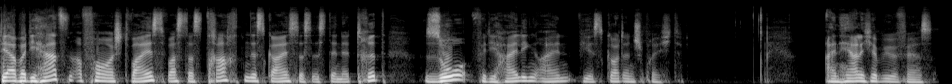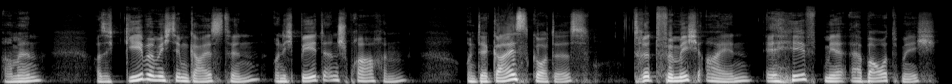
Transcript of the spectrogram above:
Der aber die Herzen erforscht, weiß, was das Trachten des Geistes ist, denn er tritt so für die Heiligen ein, wie es Gott entspricht. Ein herrlicher Bibelvers. Amen. Also ich gebe mich dem Geist hin und ich bete in Sprachen Und der Geist Gottes tritt für mich ein, er hilft mir, er baut mich,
